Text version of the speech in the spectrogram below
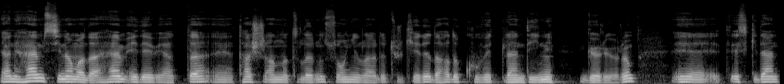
yani hem sinemada hem edebiyatta e, taşra anlatılarının son yıllarda Türkiye'de daha da kuvvetlendiğini görüyorum. E, eskiden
